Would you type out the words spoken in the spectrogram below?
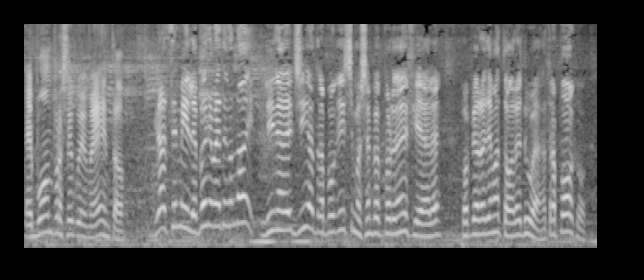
e buon proseguimento. Grazie mille, voi rimanete con noi, linea regia, tra pochissimo, sempre per le fiere, proprio Radio Amatore 2. A tra poco.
